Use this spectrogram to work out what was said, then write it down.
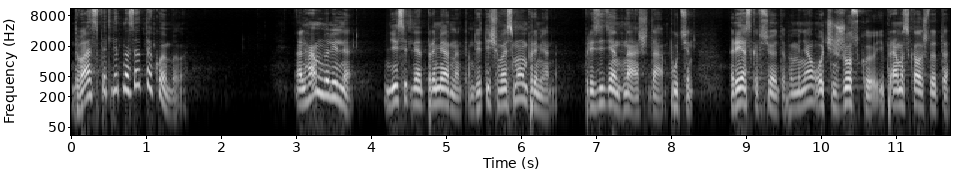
25 лет назад такое было. Альхамдулилля. 10 лет примерно, там, в 2008 примерно, президент наш, да, Путин, резко все это поменял, очень жесткую, и прямо сказал, что это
